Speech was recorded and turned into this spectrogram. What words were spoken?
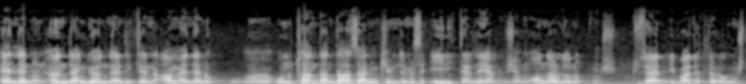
ellerinin önden gönderdiklerini, amellerini e, unutandan daha zalim kimdir? Mesela iyilikler de yapmış ama onlar da unutmuş. Güzel ibadetler olmuş,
